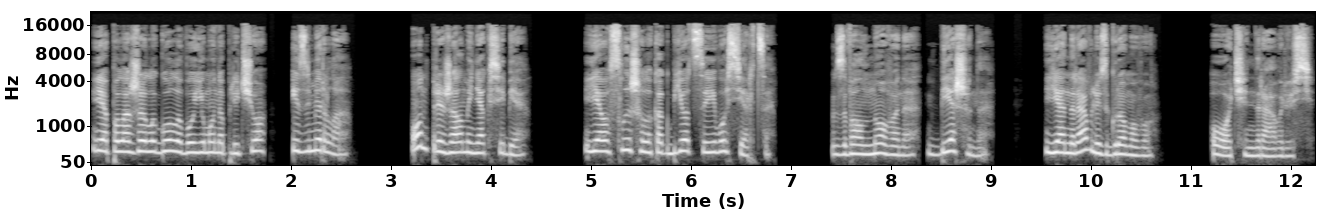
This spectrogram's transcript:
Я положила голову ему на плечо и замерла. Он прижал меня к себе. Я услышала, как бьется его сердце. Взволнованно, бешено. Я нравлюсь Громову? Очень нравлюсь.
